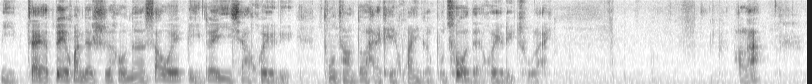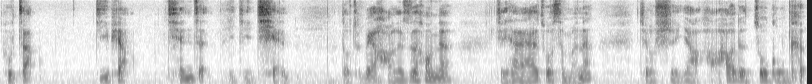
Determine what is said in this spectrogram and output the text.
你在兑换的时候呢，稍微比对一下汇率，通常都还可以换一个不错的汇率出来。好啦，护照、机票、签证以及钱。都准备好了之后呢，接下来要做什么呢？就是要好好的做功课。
